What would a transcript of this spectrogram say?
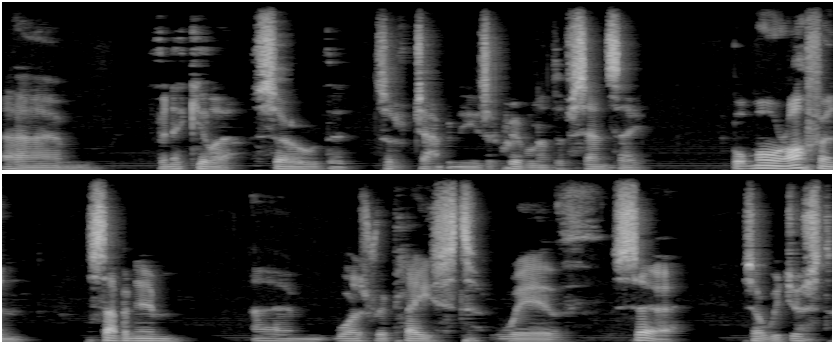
um, vernacular, so the sort of Japanese equivalent of sensei. But more often, sabanim um, was replaced with sir, so we just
